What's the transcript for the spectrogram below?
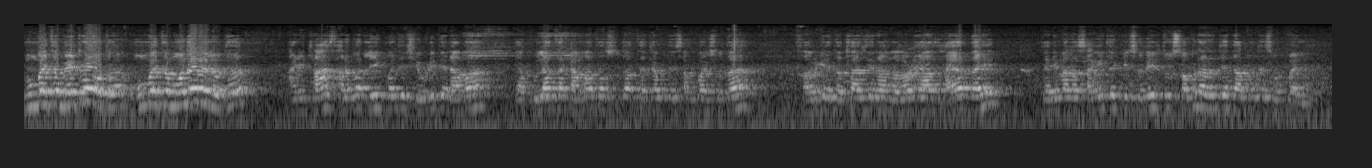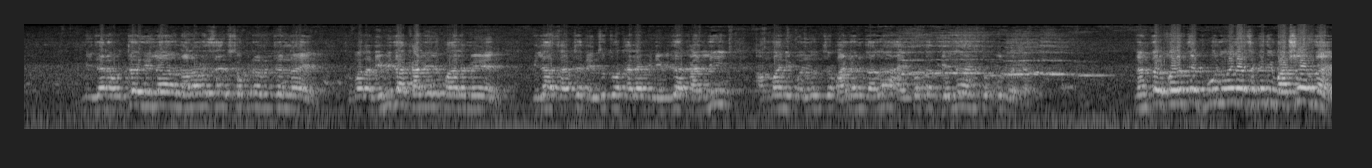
मुंबईचं मेट्रो होतं मुंबईचं मोनोरेल होतं आणि ट्रान्स हार्बर लीग म्हणजे शेवटी ते नामा या पुलाचा कामाचा सुद्धा त्याच्यामध्ये समावेश होता. स्वर्गीय दत्ताजीराव नलावडे आज हयात नाहीत. त्यांनी मला सांगितलं की सुनील तू स्वप्नरंजन दाखवते सोप मी त्यांना उत्तर दिलं नारायण साहेब स्वप्नरंजन नाही तुम्हाला निविदा काढलेली पाहायला मिळेल. विलास साहेबच्या नेतृत्वाखाली आम्ही निविदा काढली. अंबानी बंधूंचं भांडण झालं हायकोर्टात गेलं आणि तो पूल नंतर परत ते पूल व्हायला असं कधी वाटलंच नाही.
